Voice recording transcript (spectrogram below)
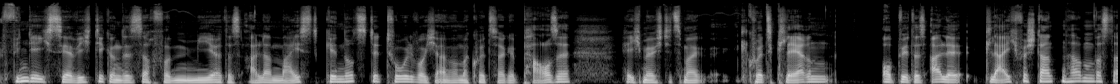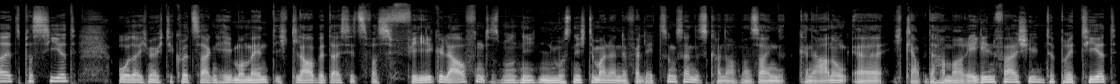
finde ich sehr wichtig und das ist auch von mir das allermeist genutzte Tool, wo ich einfach mal kurz sage Pause. Ich möchte jetzt mal kurz klären, ob wir das alle gleich verstanden haben, was da jetzt passiert. Oder ich möchte kurz sagen, hey, Moment, ich glaube, da ist jetzt was fehlgelaufen. Das muss nicht, muss nicht einmal eine Verletzung sein. Das kann auch mal sein, keine Ahnung, äh, ich glaube, da haben wir Regeln falsch interpretiert.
